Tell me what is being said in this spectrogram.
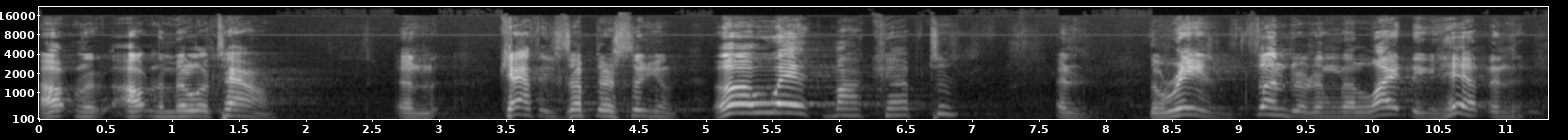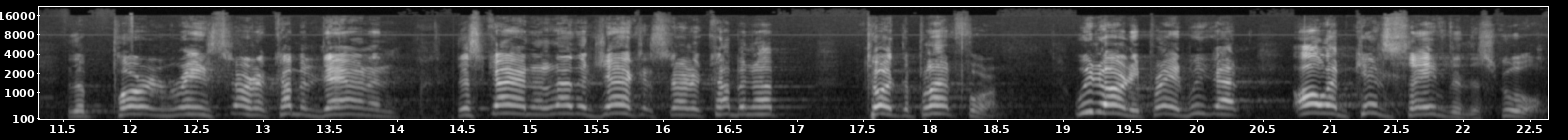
out in, the, out in the middle of town. And Kathy's up there singing, Awake, my captain. And the rain thundered and the lightning hit and the pouring rain started coming down and this guy in a leather jacket started coming up toward the platform. We'd already prayed. We got all them kids saved in the school.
